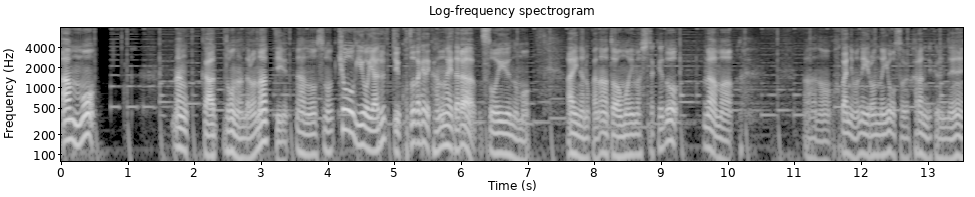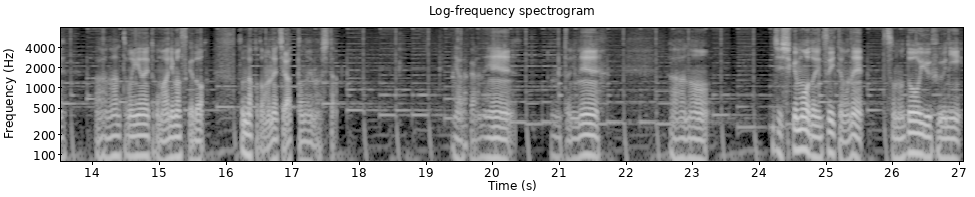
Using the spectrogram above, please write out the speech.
案も、なんかどうなんだろうなっていう、あの、その競技をやるっていうことだけで考えたら、そういうのもありなのかなとは思いましたけど、まあまあ、あの、他にもね、いろんな要素が絡んでくるんでね、あなんとも言えないとこもありますけど、そんなこともね、ちらっと思いました。いや、だからね、本当にね、あの、自粛モードについてもね、そのどういう風に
